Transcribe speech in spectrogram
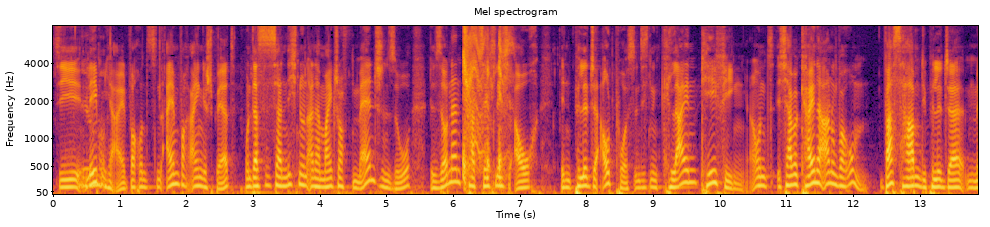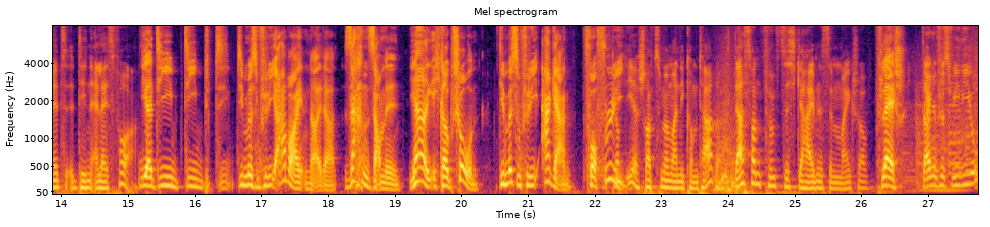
Sie leben hier einfach und sind einfach eingesperrt. Und das ist ja nicht nur in einer Minecraft-Mansion so, sondern tatsächlich auch in Pillager Outposts, in diesen kleinen Käfigen. Und ich habe keine Ahnung warum. Was haben die Pillager mit den LAs vor? Ja, die, die, die, die müssen für die arbeiten, Alter. Sachen sammeln. Ja, ich glaube schon. Die müssen für die ackern. For free. ihr? Schreibt es mir mal in die Kommentare. Das waren 50 Geheimnisse in Minecraft. Flash, danke fürs Video.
